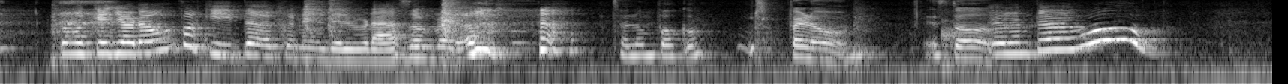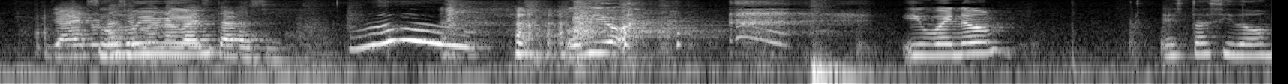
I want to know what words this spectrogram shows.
Como que lloró un poquito con el del brazo, pero. Solo un poco. Pero es todo. ¡uh! Ya en una semana va a estar así. Obvio. Y bueno, esto ha sido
